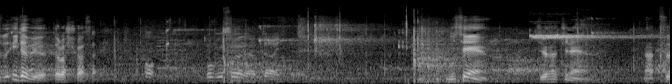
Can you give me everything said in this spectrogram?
ちょっとインタビュー取らせてください。僕そういうのやってないんで。2018年夏。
